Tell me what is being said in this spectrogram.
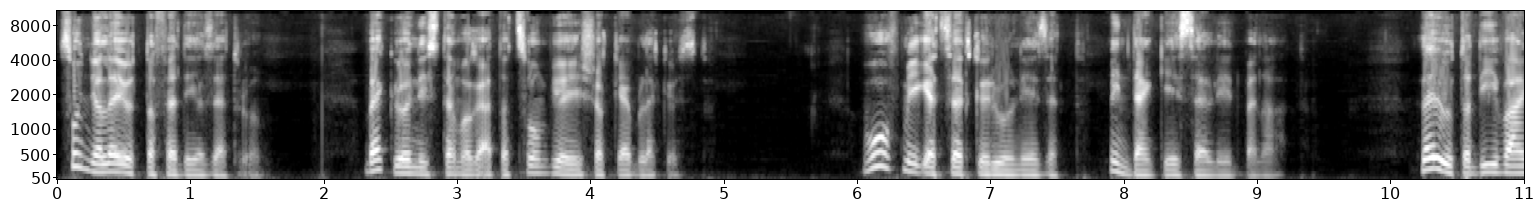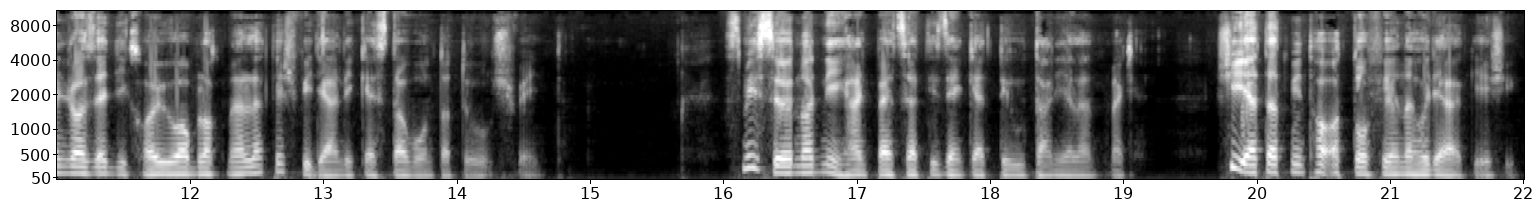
Szonya lejött a fedélzetről. Bekölniszte magát a combja és a keble közt. Wolf még egyszer körülnézett, minden készenlétben állt. Leült a díványra az egyik hajóablak mellett, és figyelni kezdte a vontatós fényt. Smith őrnagy néhány perccel tizenkettő után jelent meg. Sietett, mintha attól félne, hogy elkésik.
